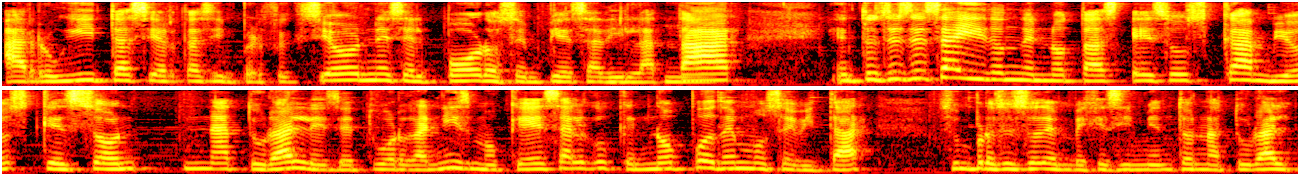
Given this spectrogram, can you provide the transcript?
arruguitas, ciertas imperfecciones, el poro se empieza a dilatar. Entonces es ahí donde notas esos cambios que son naturales de tu organismo, que es algo que no podemos evitar, es un proceso de envejecimiento natural.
